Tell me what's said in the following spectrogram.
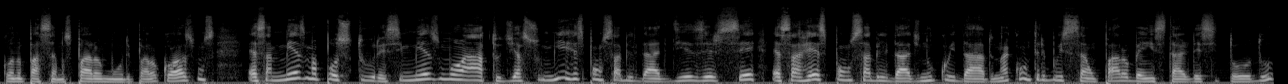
quando passamos para o mundo e para o cosmos, essa mesma postura, esse mesmo ato de assumir responsabilidade, de exercer essa responsabilidade no cuidado, na contribuição para o bem-estar desse todo,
